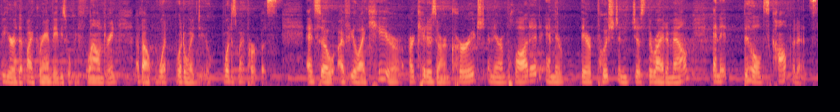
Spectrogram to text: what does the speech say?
fear that my grandbabies will be floundering about what, what do I do? What is my purpose? And so I feel like here, our kiddos are encouraged and they're applauded and they're, they're pushed in just the right amount and it builds confidence.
